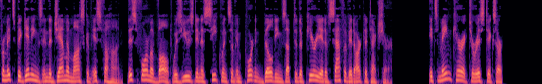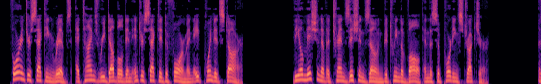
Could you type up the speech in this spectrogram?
From its beginnings in the Jama Mosque of Isfahan, this form of vault was used in a sequence of important buildings up to the period of Safavid architecture. Its main characteristics are four intersecting ribs, at times redoubled and intersected to form an eight-pointed star the omission of a transition zone between the vault and the supporting structure a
